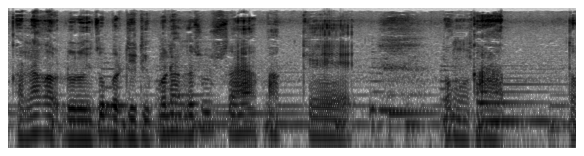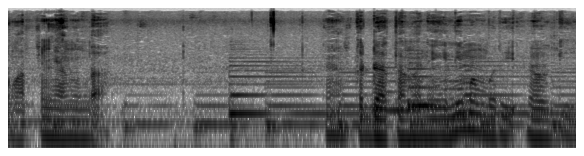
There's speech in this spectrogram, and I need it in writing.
Karena kalau dulu itu berdiri pun agak susah pakai tongkat. Tongkat penyangga nah, kedatangannya ini memberi energi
